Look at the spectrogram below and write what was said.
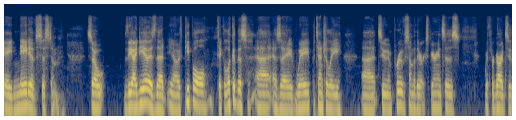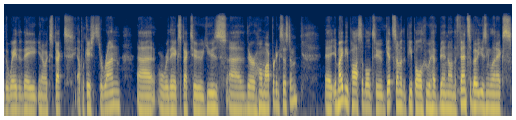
a native system. So the idea is that you know if people take a look at this uh, as a way potentially uh, to improve some of their experiences with regard to the way that they you know expect applications to run uh, or where they expect to use uh, their home operating system. Uh, it might be possible to get some of the people who have been on the fence about using Linux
